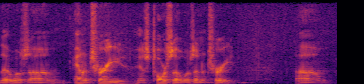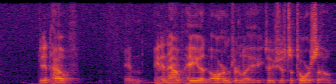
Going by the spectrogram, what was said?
that was, um, in a tree. His torso was in a tree. Um, didn't have, and he didn't have head, arms, or legs. It was just a torso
